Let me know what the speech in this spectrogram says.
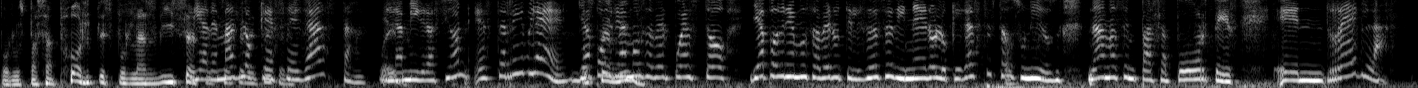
por los pasaportes, por las visas. Y además etcétera, lo que etcétera. se gasta en la migración es terrible. Ya Es podríamos terrible. haber puesto, ya podríamos haber utilizado ese dinero, lo que gasta Estados Unidos, nada más en pasaportes, en reglas.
